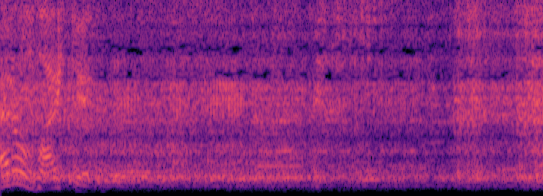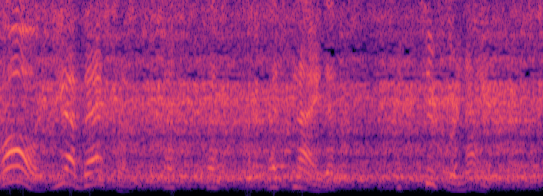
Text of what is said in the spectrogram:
I don't like it. Oh, you got backup. That's that's that's nice. That's that's super nice.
